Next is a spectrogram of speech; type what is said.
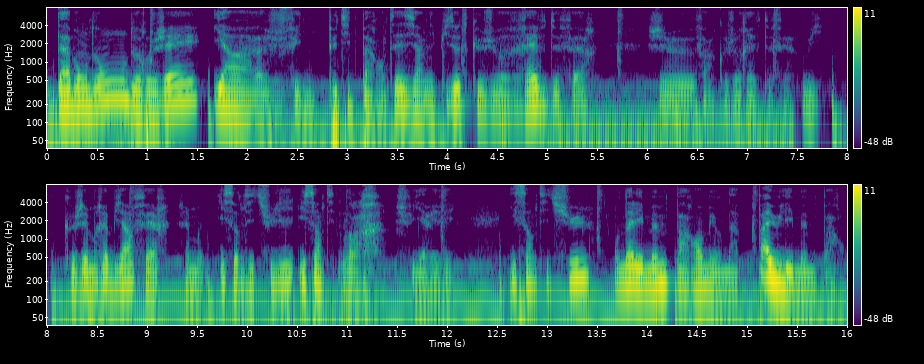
d'abandon, de rejet. Il y a, je fais une petite parenthèse, il y a un épisode que je rêve de faire. Je, enfin, que je rêve de faire, oui que j'aimerais bien faire. Il s'intitule, s'intitule, je vais y arriver. Il s'intitule On a les mêmes parents, mais on n'a pas eu les mêmes parents.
